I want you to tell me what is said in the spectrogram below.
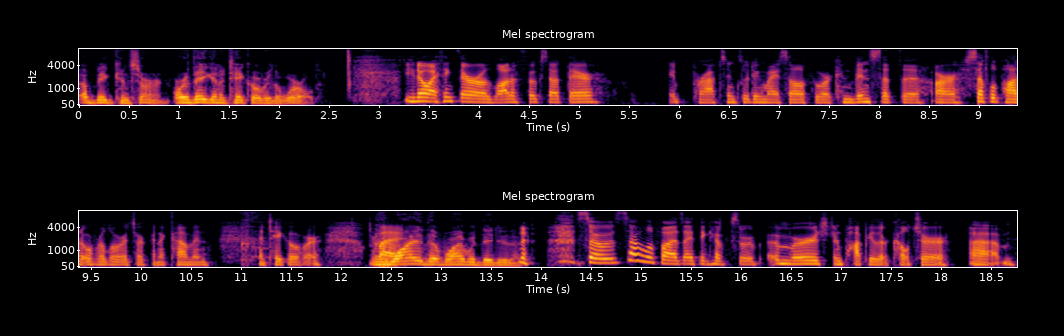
a big concern? Or are they going to take over the world? You know, I think there are a lot of folks out there, perhaps including myself, who are convinced that the our cephalopod overlords are going to come and, and take over. And why that? Why would they do that? So cephalopods, I think, have sort of emerged in popular culture, um,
